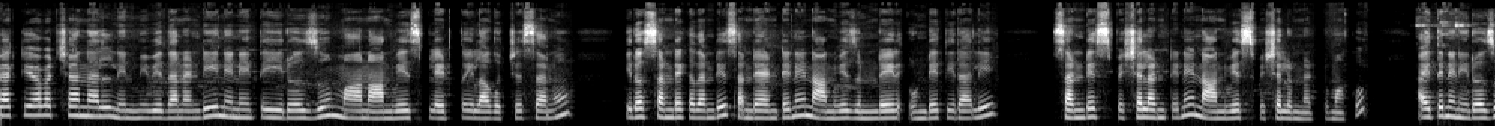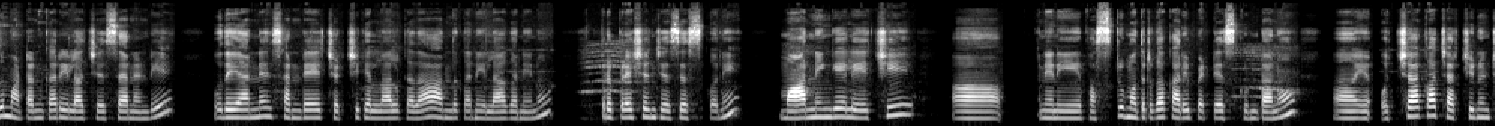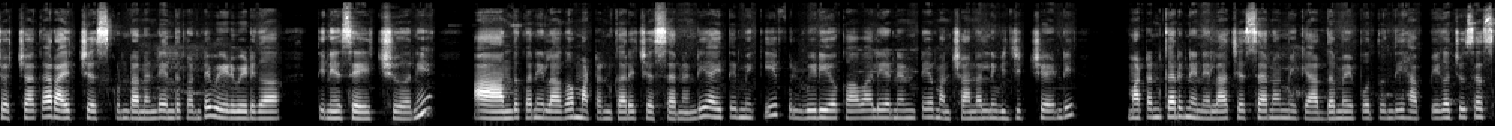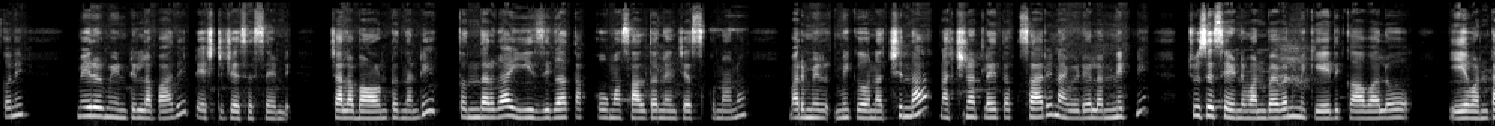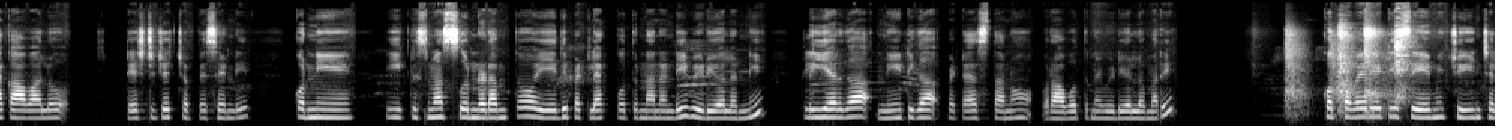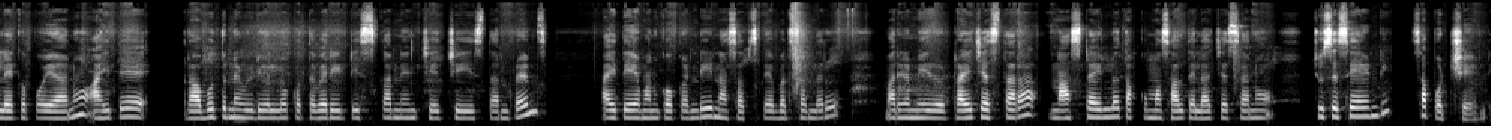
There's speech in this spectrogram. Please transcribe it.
Back to our channel నేను మీ విధానండి నేనైతే ఈరోజు మా నాన్ వెజ్ ప్లేట్తో ఇలాగ వచ్చేసాను. ఈరోజు సండే కదండి. సండే అంటేనే నాన్ వెజ్ ఉండే ఉండే తీరాలి. సండే స్పెషల్ అంటేనే నాన్ వెజ్ స్పెషల్ ఉన్నట్టు మాకు. అయితే నేను ఈరోజు మటన్ కర్రీ ఇలా చేశానండి. ఉదయాన్నే సండే చర్చికి వెళ్ళాలి కదా. అందుకని ఇలాగ నేను ప్రిపరేషన్ చేసేసుకొని మార్నింగే లేచి నేను ఫస్ట్ మొదటగా కర్రీ పెట్టేసుకుంటాను. వచ్చాక చర్చి నుంచి వచ్చాక రైస్ చేసుకుంటానండి. ఎందుకంటే వేడివేడిగా తినేసేయచ్చు అని. అందుకని ఇలాగా మటన్ కర్రీ చేశానండి. అయితే మీకు ఫుల్ వీడియో కావాలి అని అంటే మన ఛానల్ని విజిట్ చేయండి. మటన్ కర్రీ నేను ఎలా చేశానో మీకు అర్థమైపోతుంది. హ్యాపీగా చూసేసుకొని మీరు మీ ఇంటిల్లో పాది టేస్ట్ చేసేసేయండి. చాలా బాగుంటుందండి. తొందరగా ఈజీగా తక్కువ మసాలాతో నేను చేసుకున్నాను. మరి మీరు మీకు నచ్చిందా? నచ్చినట్లయితే ఒకసారి నా వీడియోలన్నింటినీ చూసేసేయండి. వన్ బై వన్ మీకు ఏది కావాలో ఏ వంట కావాలో టేస్ట్ చేసి చెప్పేసేయండి. కొన్ని ఈ క్రిస్మస్ ఉండడంతో ఏది పెట్టలేకపోతున్నానండి వీడియోలన్నీ. క్లియర్గా నీట్గా పెట్టేస్తాను రాబోతున్న వీడియోలో మరి. కొత్త వెరైటీస్ ఏమి చూయించలేకపోయాను. అయితే రాబోతున్న వీడియోల్లో కొత్త వెరైటీస్ కానీ నేను చేయిస్తాను ఫ్రెండ్స్. అయితే ఏమనుకోకండి నా సబ్స్క్రైబర్స్ అందరూ. మరి మీరు ట్రై చేస్తారా? నా స్టైల్లో తక్కువ మసాలాతో ఎలా చేశానో. చూసేసేయండి సపోర్ట్ చేయండి.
